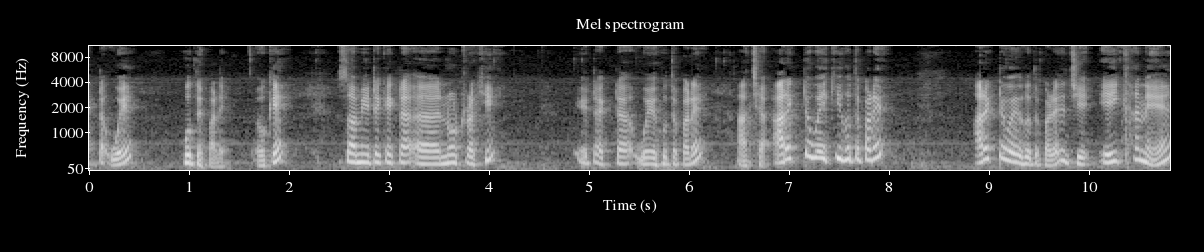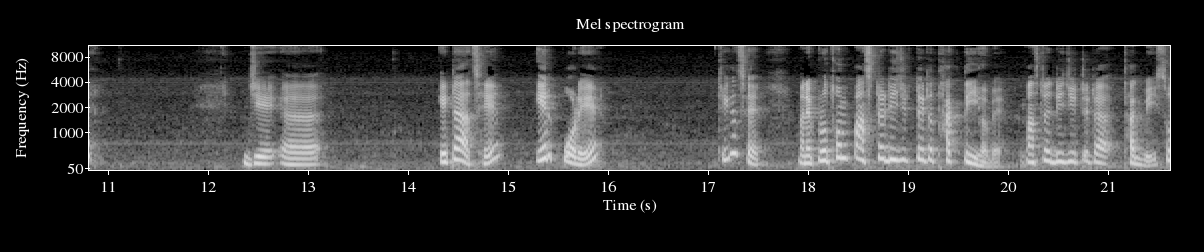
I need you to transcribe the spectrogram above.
একটা ওয়ে হতে পারে ওকে সো আমি এটাকে একটা নোট রাখি। এটা একটা ওয়ে হতে পারে। আচ্ছা আরেকটা ওয়ে কি হতে পারে? আরেকটা ওয়ে হতে পারে যে এইখানে যে এটা আছে, এরপরে, ঠিক আছে? মানে প্রথম পাঁচটা ডিজিট তো এটা থাকতেই হবে। পাঁচটা ডিজিট এটা থাকবেই। সো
